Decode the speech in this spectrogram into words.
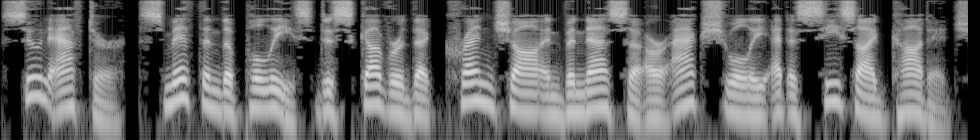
Soon after, Smith and the police discover that Crenshaw and Vanessa are actually at a seaside cottage.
